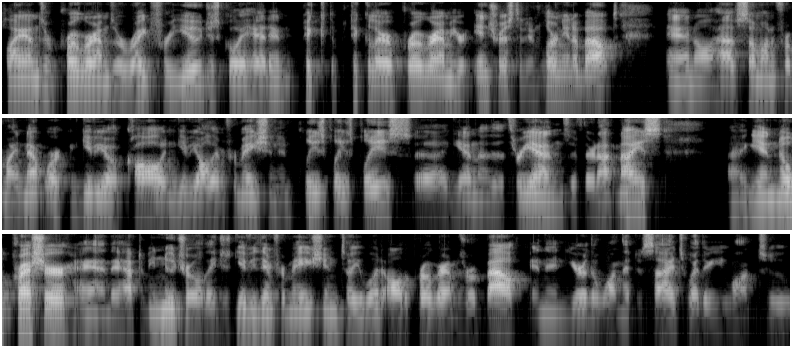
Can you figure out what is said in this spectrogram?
plans or programs are right for you, just go ahead and pick the particular program you're interested in learning about and I'll have someone from my network give you a call and give you all the information. And please, please, please, uh, again, the, three N's. If they're not nice, again, no pressure, and they have to be neutral. They just give you the information, tell you what all the programs are about, and then you're the one that decides whether you want to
